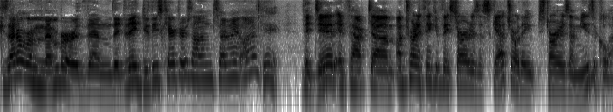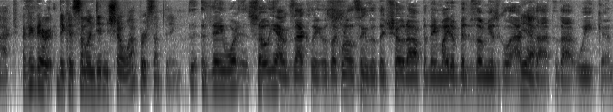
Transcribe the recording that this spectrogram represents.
because I don't remember them. They, did they do these characters on Saturday Night Live? yeah. they did, in fact. Um, I'm trying to think if they started as a sketch or they started as a musical act I think they were. because someone didn't show up or something. They were so yeah, exactly. It was like one of those things that they showed up and they might have been the musical act Yeah. that that weekend,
